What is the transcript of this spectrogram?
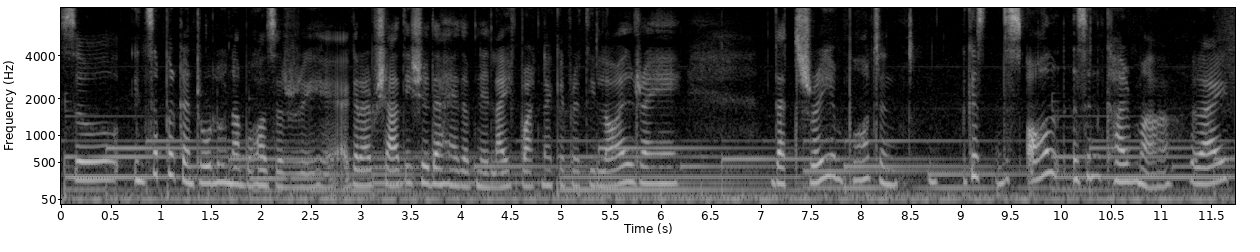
सो so, इन सब पर कंट्रोल होना बहुत ज़रूरी है। अगर आप शादीशुदा हैं तो अपने लाइफ पार्टनर के प्रति लॉयल रहें। That's very important because this all is in karma right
